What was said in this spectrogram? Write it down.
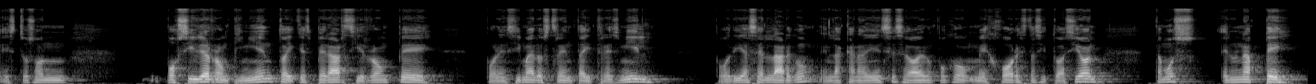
Estos son posible rompimiento. Hay que esperar si rompe por encima de los 33.000. Podría ser largo. En la canadiense se va a ver un poco mejor esta situación. Estamos en una P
